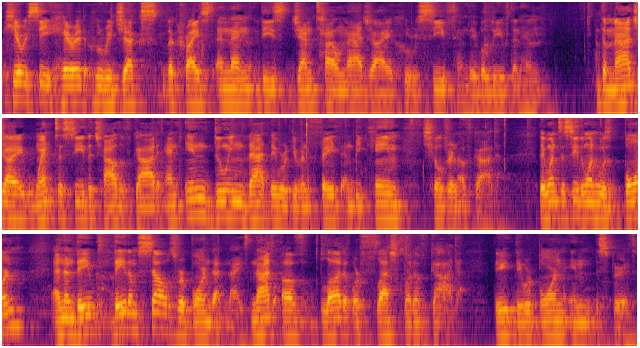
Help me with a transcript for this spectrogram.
here we see Herod who rejects the Christ, and then these Gentile magi who received him. They believed in him. The magi went to see the child of God, and in doing that, they were given faith and became children of God. They went to see the one who was born, and then they, they themselves were born that night, not of blood or flesh, but of God. They, they were born in the Spirit.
